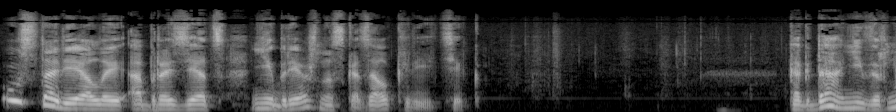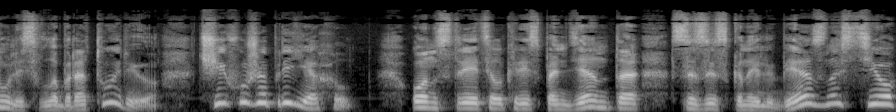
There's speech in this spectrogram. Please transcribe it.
«Устарелый образец», — небрежно сказал критик. Когда они вернулись в лабораторию, Чиф уже приехал. Он встретил корреспондента с изысканной любезностью,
